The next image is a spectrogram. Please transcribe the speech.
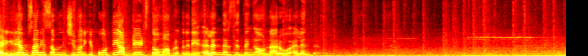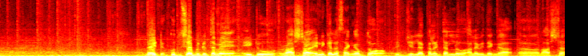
రైట్, ఇదే అంశానికి సంబంధించి మనకి పూర్తి అప్డేట్స్తో మా ప్రతినిధి ఎలెందర్ సిద్ధంగా ఉన్నారు. ఎలెందర్. రైట్ కొద్దిసేపు క్రితమే ఇటు రాష్ట్ర ఎన్నికల సంఘంతో జిల్లా కలెక్టర్లు అదేవిధంగా రాష్ట్ర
